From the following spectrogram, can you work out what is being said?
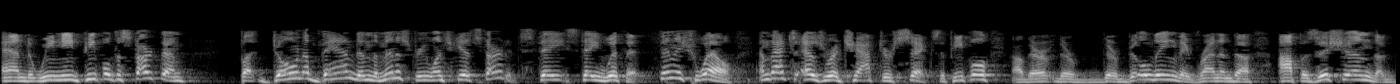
and we need people to start them. But don't abandon the ministry once you get started. Stay, stay with it. Finish well. And that's Ezra chapter 6. The people, uh, they're, they're, they're building, they've run into opposition. The,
